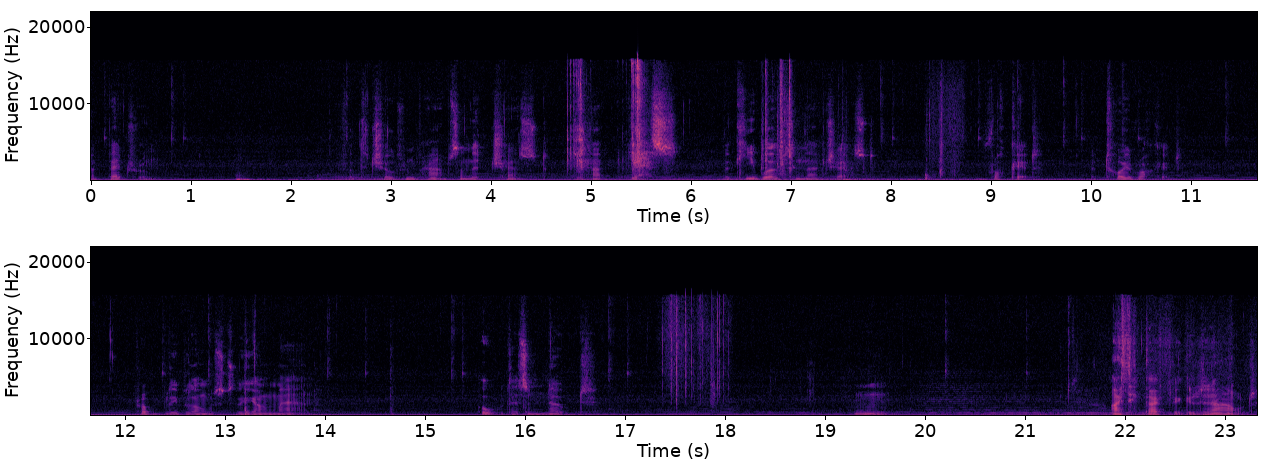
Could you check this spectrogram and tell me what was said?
A bedroom. For the children, perhaps? And the chest? Is that... Yes! The key works in that chest. Rocket. A toy rocket. Probably belongs to the young man. Oh, there's a note. Hmm. I think I've figured it out.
